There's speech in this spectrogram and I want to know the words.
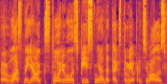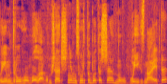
Е, Власне, як створювалась пісня, над текстом я працювала зі своїм другом Олегом Шершнім з гурту Боташе. Ну ви їх знаєте.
